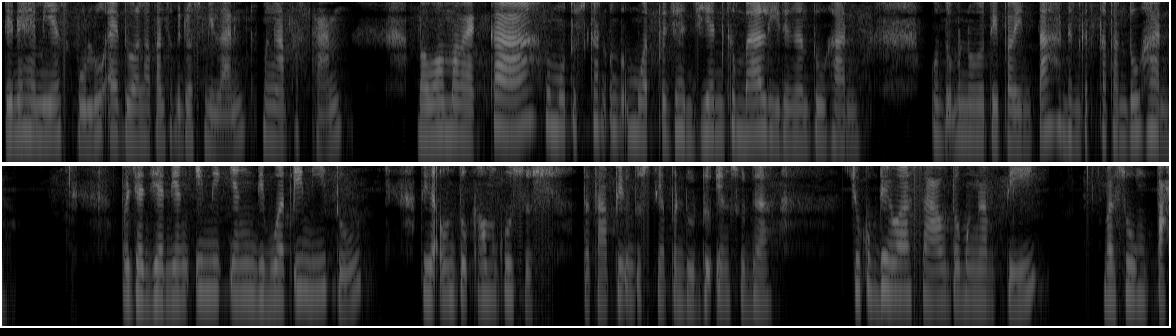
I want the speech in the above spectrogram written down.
Di Nehemia 10 ayat 28 sampai 29 mengatakan bahwa mereka memutuskan untuk membuat perjanjian kembali dengan Tuhan untuk menuruti perintah dan ketetapan Tuhan. Perjanjian yang ini yang dibuat ini itu tidak untuk kaum khusus, tetapi untuk setiap penduduk yang sudah cukup dewasa untuk mengerti, bersumpah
